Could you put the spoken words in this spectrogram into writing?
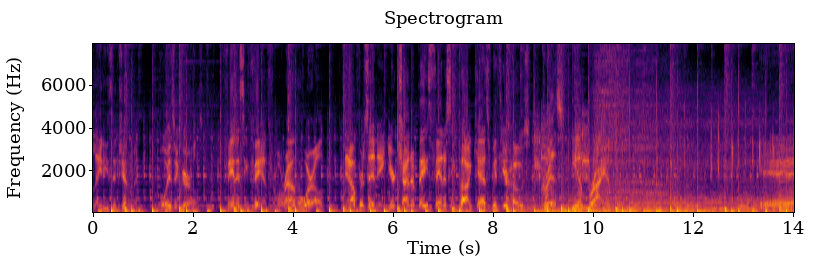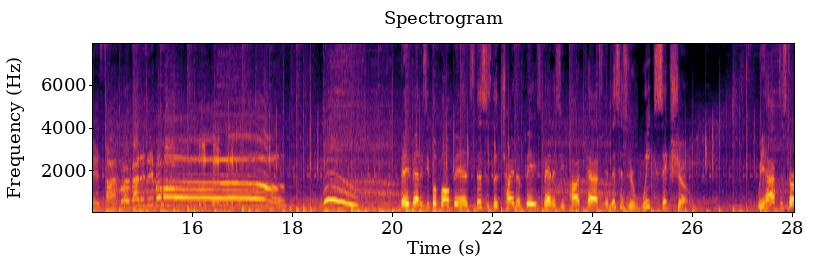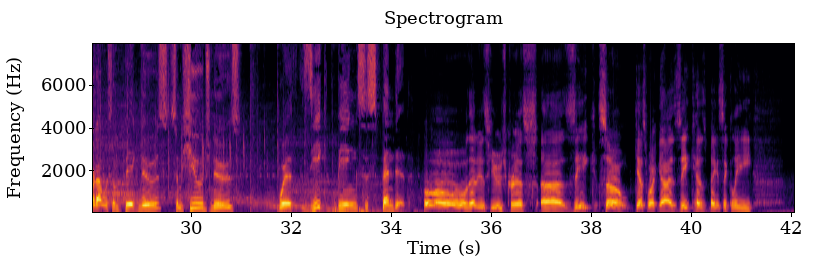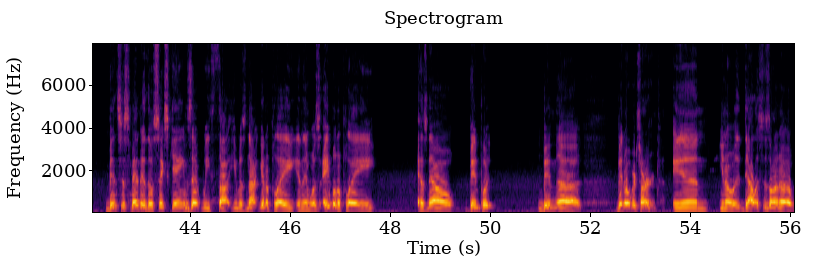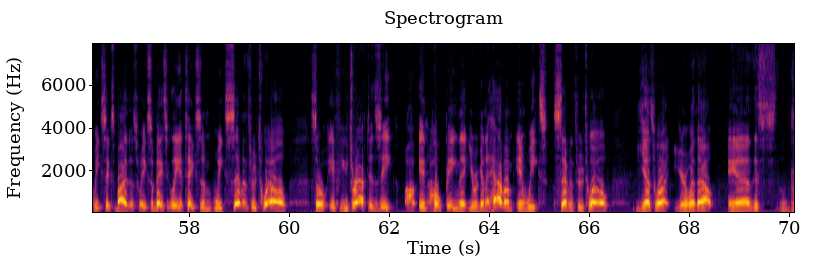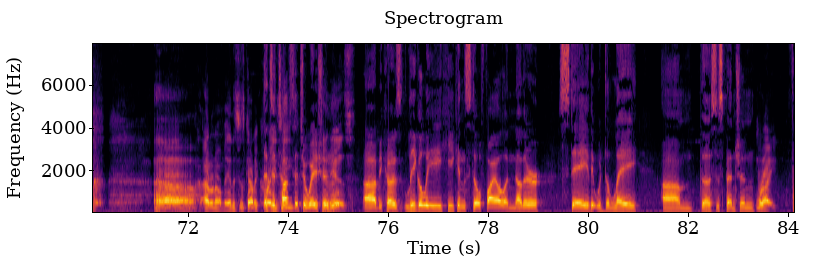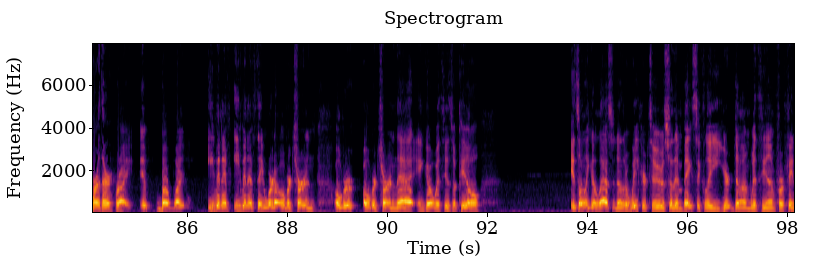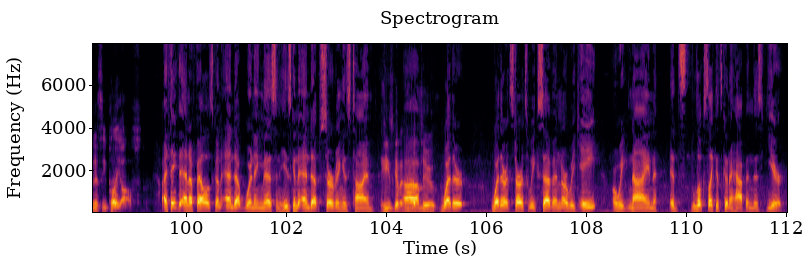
Ladies and gentlemen, boys and girls, fantasy fans from around the world, now presenting your China based fantasy podcast with your hosts, Chris and Brian. It's time for fantasy football! Woo! Hey, fantasy football fans, this is the China Based Fantasy Podcast, and this is your week six show. We have to start out with some big news, some huge news, with Zeke being suspended. Oh, that is huge, Chris. Uh, Zeke. So, guess what, guys? Zeke has basically been suspended. Those six games that we thought he was not going to play and then was able to play has now been put, been, uh, been overturned. And you know, Dallas is on a week six bye this week, so basically it takes them week seven through twelve. So if you drafted Zeke uh, in hoping that you were going to have him in weeks seven through twelve, guess what? You're without, and this. Uh, I don't know, man. This is kind of crazy. It's a tough situation. It is uh, because legally he can still file another stay that would delay um, the suspension right further. Right. It, but what even if even if they were to overturn over overturn that and go with his appeal, it's only going to last another week or two. So then basically you're done with him for fantasy playoffs. I think the NFL is going to end up winning this, and he's going to end up serving his time. He's going to have Um, to. Whether whether it starts week seven or week eight or week nine, it looks like it's going to happen this year.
